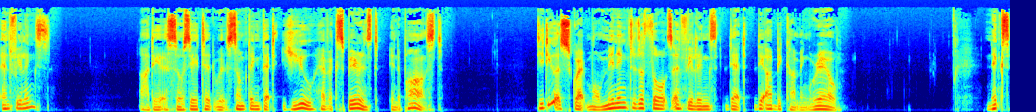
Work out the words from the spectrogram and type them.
and feelings? Are they associated with something that you have experienced in the past? Did you ascribe more meaning to the thoughts and feelings that they are becoming real? Next,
